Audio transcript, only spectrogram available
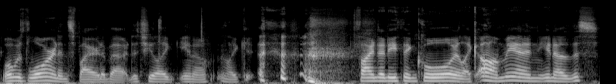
What was Lauren inspired about? Did she like, you know, like find anything cool or like, oh man, you know, this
